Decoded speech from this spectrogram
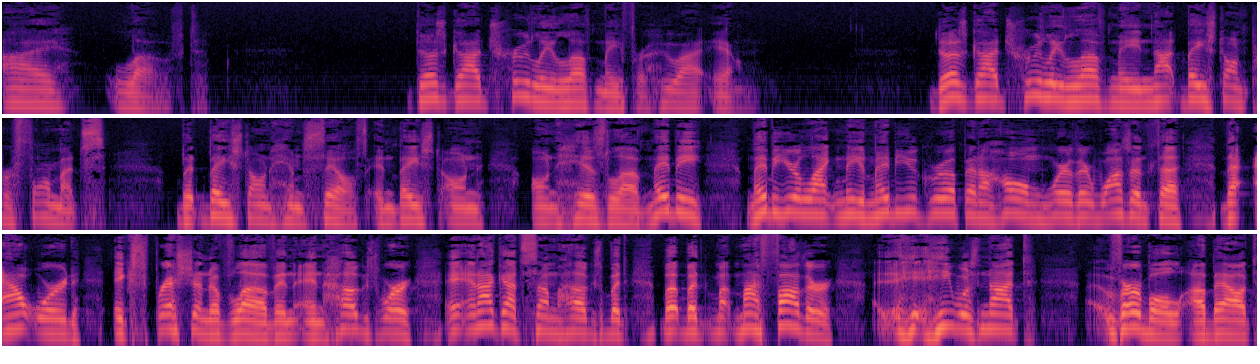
I loved? Does God truly love me for who I am? Does God truly love me not based on performance, but based on Himself and based on, on His love? Maybe, maybe you're like me. Maybe you grew up in a home where there wasn't the, the outward expression of love and, and hugs were, and I got some hugs, but, but, but my father, he, he was not verbal about,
